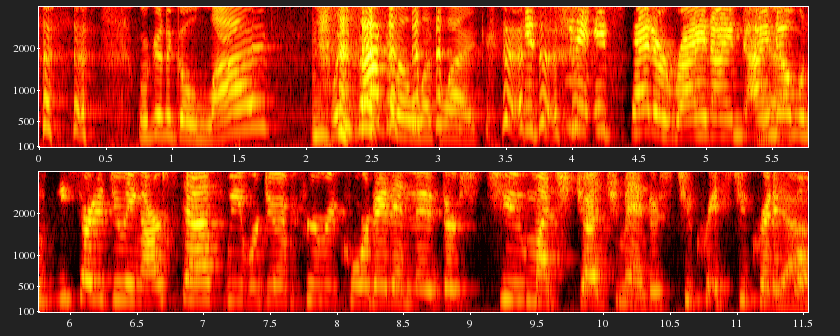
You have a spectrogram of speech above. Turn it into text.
we're to go live what is that going to look like? it's it's better, right? I I yeah. know when we started doing our stuff, we were doing pre-recorded, and there, there's too much judgment. There's too it's too critical. Yeah.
